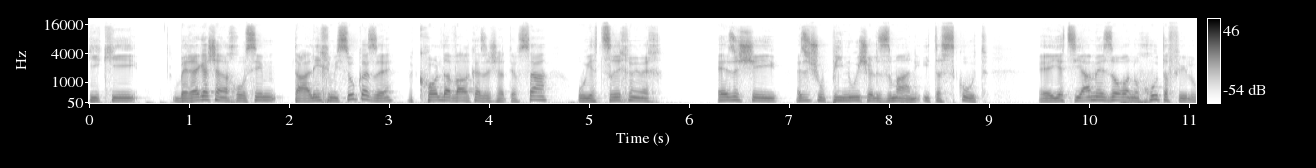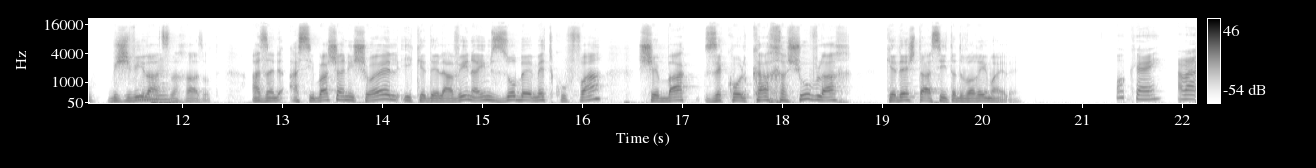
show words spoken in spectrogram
היא כי ברגע שאנחנו עושים תהליך מסוג כזה, וכל דבר כזה שאת עושה, הוא יצריך ממך איזושהי, איזשהו פינוי של זמן, התעסקות, אה, יציאה מאזור הנוחות אפילו, בשביל Mhm. ההצלחה הזאת. אז אני- הסיבה שאני שואל היא כדי להבין האם זו באמת תקופה שבה זה כל כך חשוב לך כדי שתעשי את הדברים האלה. אוקיי, אבל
